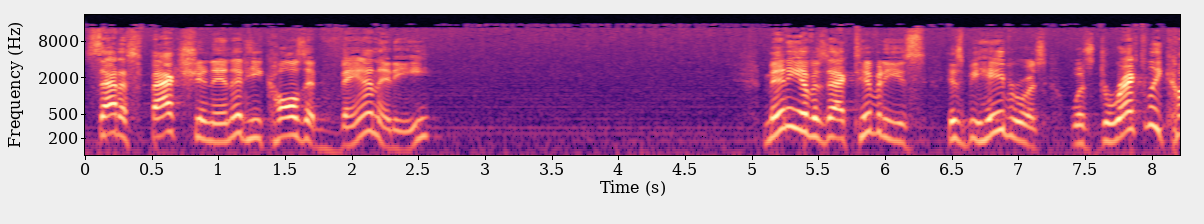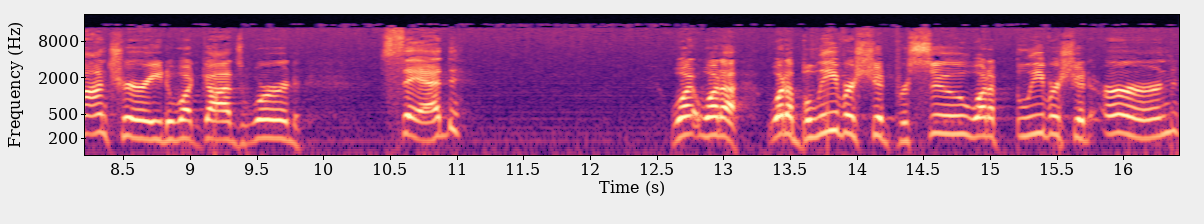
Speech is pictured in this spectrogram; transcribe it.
satisfaction in it. He calls it vanity. Many of his activities, his behavior was, was directly contrary to what God's word said. What, what, a, what a believer should pursue, what a believer should earn.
